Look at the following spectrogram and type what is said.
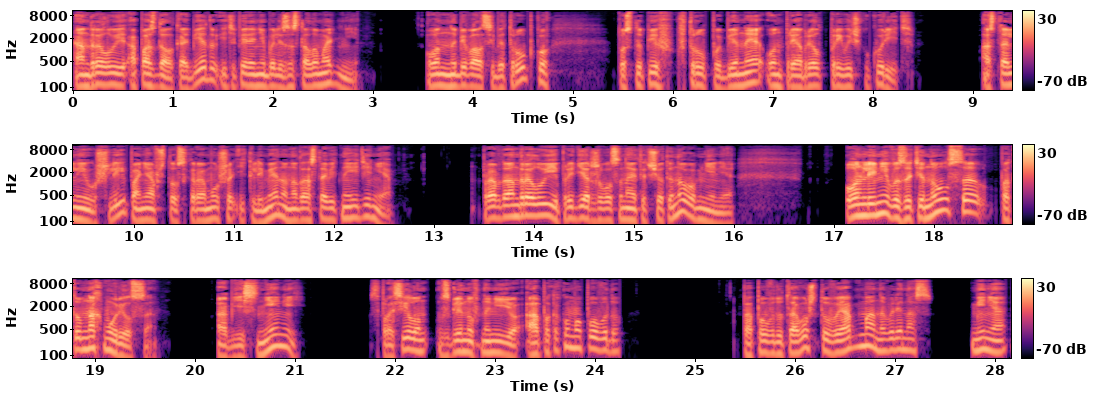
Андре Луи опоздал к обеду, и теперь они были за столом одни. Он набивал себе трубку. Поступив в труппу Бене, он приобрел привычку курить. Остальные ушли, поняв, что Скоромуша и Климену надо оставить наедине. Правда, Андре Луи придерживался на этот счет иного мнения — он лениво затянулся, потом нахмурился. — Объяснений? — спросил он, взглянув на нее. — А по какому поводу? — По поводу того, что вы обманывали нас. Меня.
